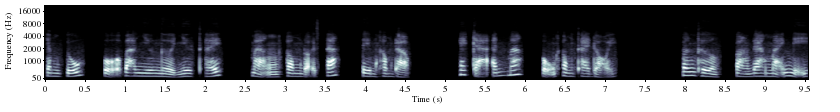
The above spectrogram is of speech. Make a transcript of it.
chăm chú của bao nhiêu người như thế, mặn không đổi sắc, tim không đập. Ngay cả ánh mắt cũng không thay đổi. Vân Thường còn đang mãi nghĩ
